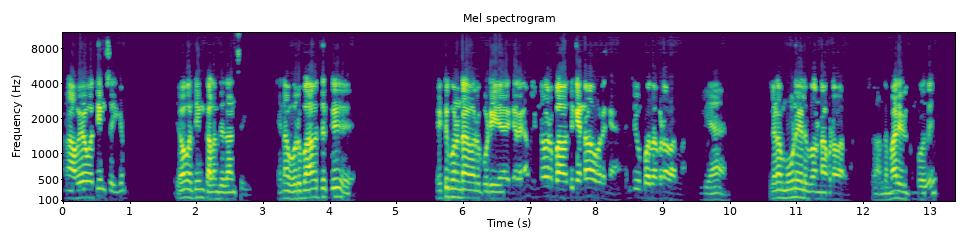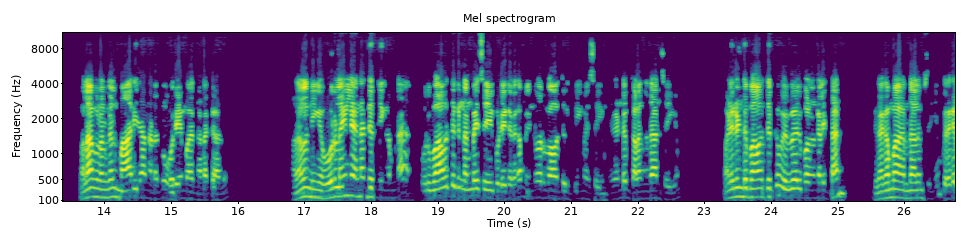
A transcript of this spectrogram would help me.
ஆனால் அவயோகத்தையும் செய்யும். யோகத்தையும் கலந்து தான் செய்யும். ஏன்னா ஒரு பாவத்திற்கு எட்டு பன்னெண்டாக வரக்கூடிய கிரகம் இன்னொரு பாவத்துக்கு என்னவா வருங்க? அஞ்சு ஒன்பதாக கூட வரலாம். இல்லையா? இல்லைன்னா மூணு ஏழு பன்னெண்டா கூட வரலாம். ஸோ அந்த மாதிரி இருக்கும்போது பலாபலன்கள் மாறி தான் நடக்கும். ஒரே மாதிரி நடக்காது. அதனால நீங்க ஒரு லைன்ல என்ன தெரிஞ்சுக்கணும்னா ஒரு பாவத்துக்கு நன்மை செய்யக்கூடிய கிரகம் இன்னொரு பாவத்துக்கு தீமை செய்யும். ரெண்டும் கலந்துதான் செய்யும். பனிரெண்டு பாவத்துக்கும் வெவ்வேறு பலன்களைத்தான் கிரகமாக இருந்தாலும் செய்யும் கிரக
